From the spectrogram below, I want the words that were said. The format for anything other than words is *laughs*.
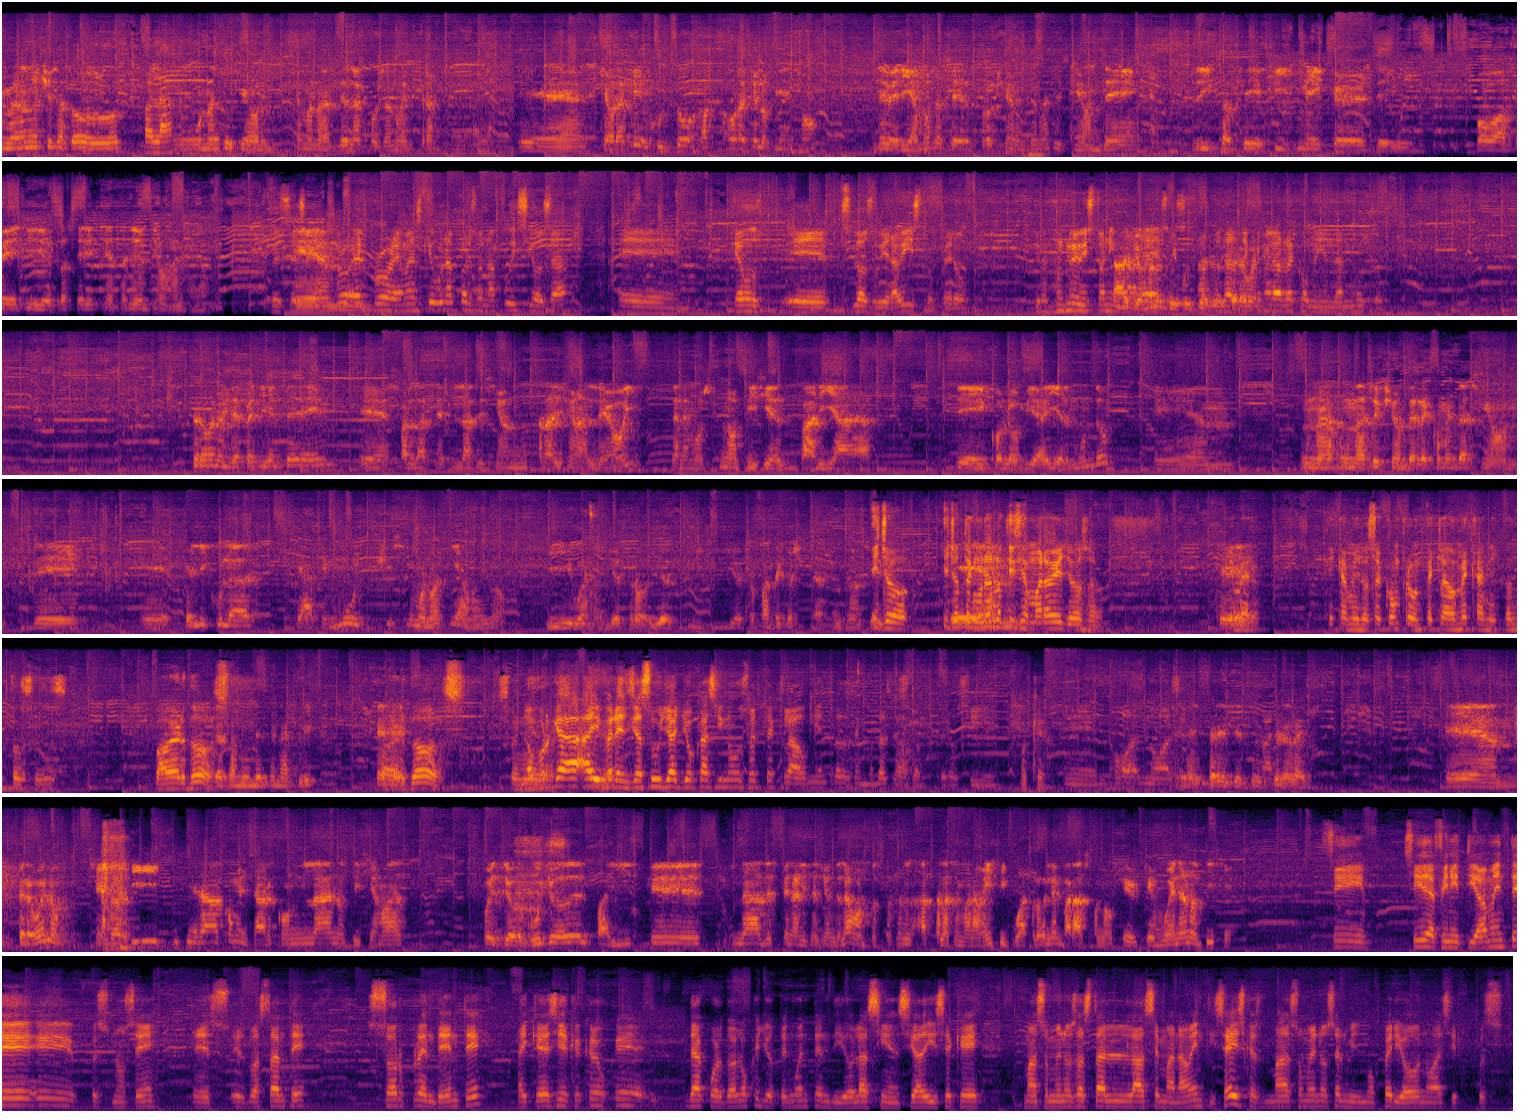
Muy buenas noches a todos. Hola. Una sesión semanal de La Cosa Nuestra. Eh, que ahora que, justo ahora que lo pienso, deberíamos hacer próximamente una sesión de recap de Peacemaker, de Boba Fett y de otras series que han salido últimamente, ¿no? Pues es que el, Em. pro- el problema es que una persona juiciosa eh, que vos, eh, los hubiera visto, pero yo no me he visto ninguna Ah, yo no de a pesar de bueno. que me la recomiendan mucho. Pero bueno, independiente de eh, para la, la sesión tradicional de hoy, tenemos noticias variadas de Colombia y el mundo. Eh, una, una sección de recomendación de eh, películas que hace muchísimo no hacíamos, ¿no? Y bueno, y otro, y, otro- y otro par de cositas. Entonces, Y yo, y yo tengo una Em, noticia maravillosa. que- Primero, que Camilo se compró un teclado mecánico, entonces va a haber que dos. también es una clip. Va a haber dos. No, porque a, a sonidos. diferencia suya, yo casi no uso el teclado mientras hacemos la sesión, pero sí, Ok. eh, no, no hace la un- diferencia estructural ahí. Eh, pero bueno, siendo así, quisiera comenzar con la noticia más pues de orgullo del país, que es la despenalización del aborto hasta, hasta la semana 24 del embarazo, ¿no? Qué, qué buena noticia. Sí, sí, definitivamente, eh, pues no sé, es, es bastante sorprendente. Hay que decir que creo que, de acuerdo a lo que yo tengo entendido, la ciencia dice que más o menos hasta la semana 26, que es más o menos el mismo periodo, no a decir pues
